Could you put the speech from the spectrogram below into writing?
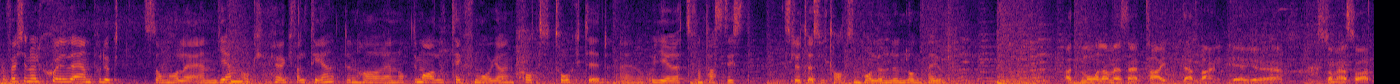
Professional 7 är en produkt som håller en jämn och hög kvalitet. Den har en optimal täckförmåga, en kort torktid eh, och ger ett fantastiskt slutresultat som håller under en lång period. Att måla med en sån här tight deadline är ju, som jag sa, att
